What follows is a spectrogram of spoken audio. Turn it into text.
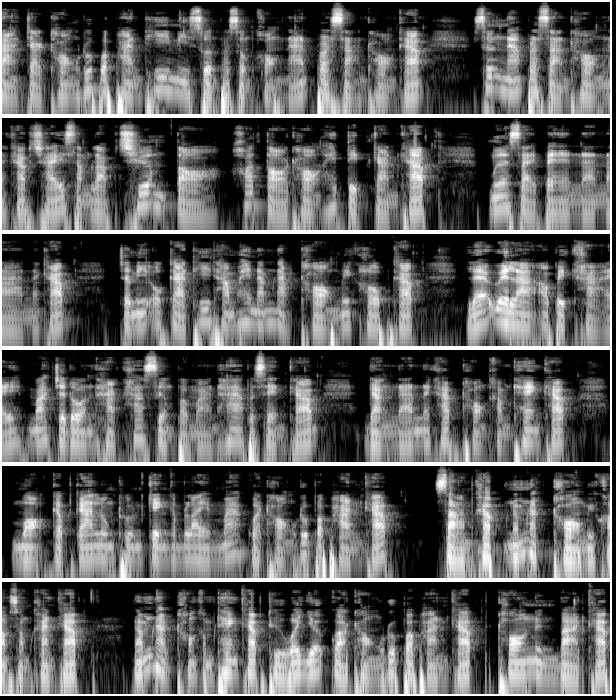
ต่างจากทองรูปพรรณที่มีส่วนผสมของน้ำประสานทองครับ ซึ่งน้ำประสานทองนะครับใช้สำหรับเชื่อมต่อข้อต่อทองให้ติดกันครับ เมื่อใส่ไปนานๆนะครับจะมีโอกาสที่ทำให้น้ำหนักทองไม่ครบครับ และเวลาเอาไปขายมักจะโดนหักค่าเสื่อมประมาณ 5%ครับ ดังนั้นนะครับทองคำแท่งครับ เหมาะกับการลงทุนเก็งกำไรมากกว่าทองรูปพรรณครับ 3. ครับน้ำหนักทองมีความสำคัญครับน้ำหนักทองคำแท่งครับถือว่าเยอะกว่าทองรูปพรรณครับทอง 1 บาทครับ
